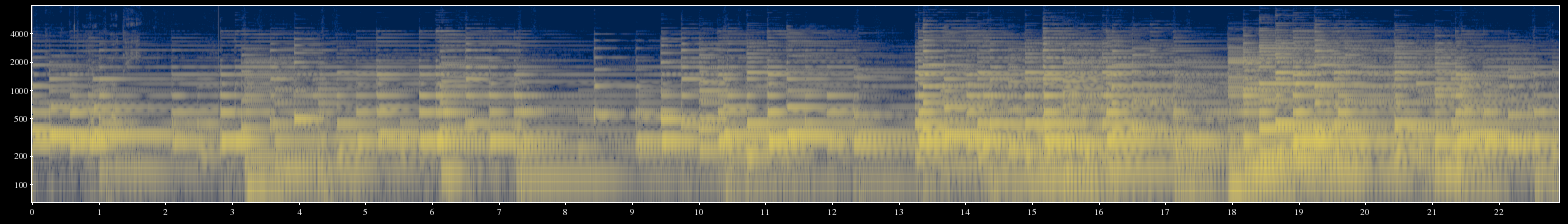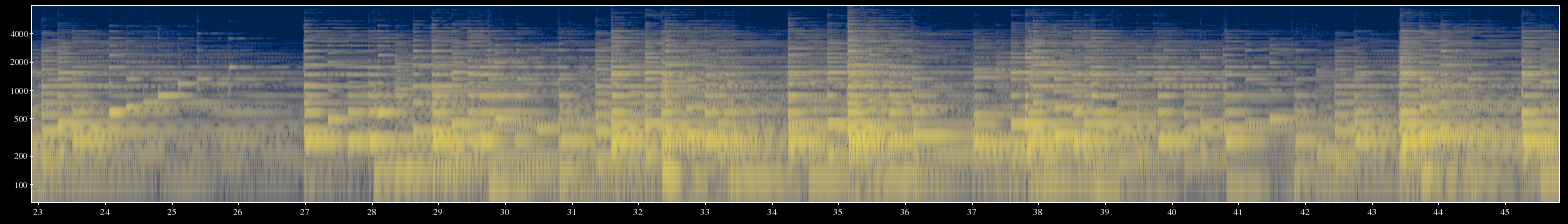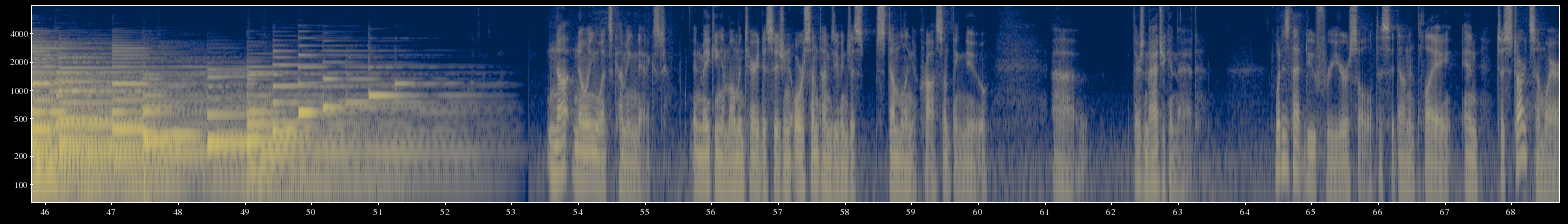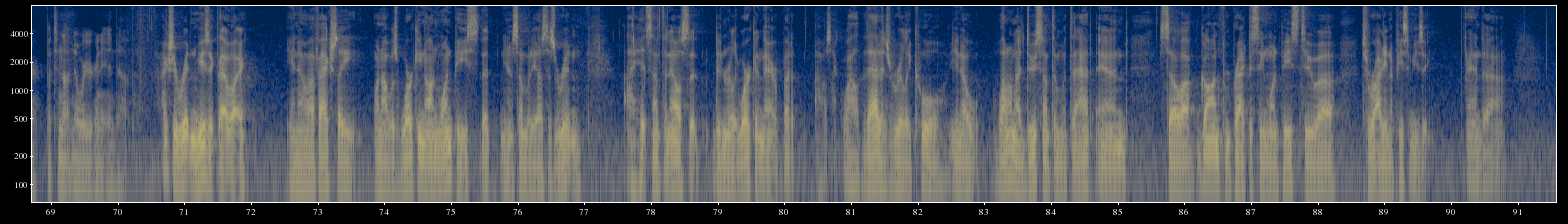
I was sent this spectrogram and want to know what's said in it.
What's coming next and making a momentary decision, or sometimes even just stumbling across something new, uh, there's magic in that. What does that do for your soul to sit down and play and to start somewhere, but to not know where you're going to end up? I've actually written music that way. You know, I've actually, when I was working on one piece that, you know, somebody else has written, I hit something else that didn't really work in there, but I was like, wow, that is really cool. You know, why don't I do something with that? And so I've gone from practicing one piece to uh, to writing a piece of music, and uh,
